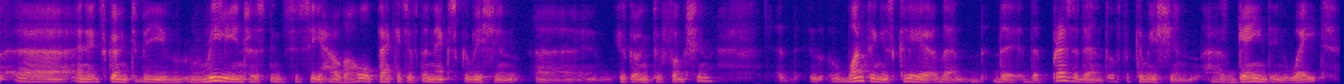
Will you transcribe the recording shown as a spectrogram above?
uh, and it's going to be really interesting to see how the whole package of the next Commission uh, is going to function one thing is clear that the, the president of the commission has gained in weight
